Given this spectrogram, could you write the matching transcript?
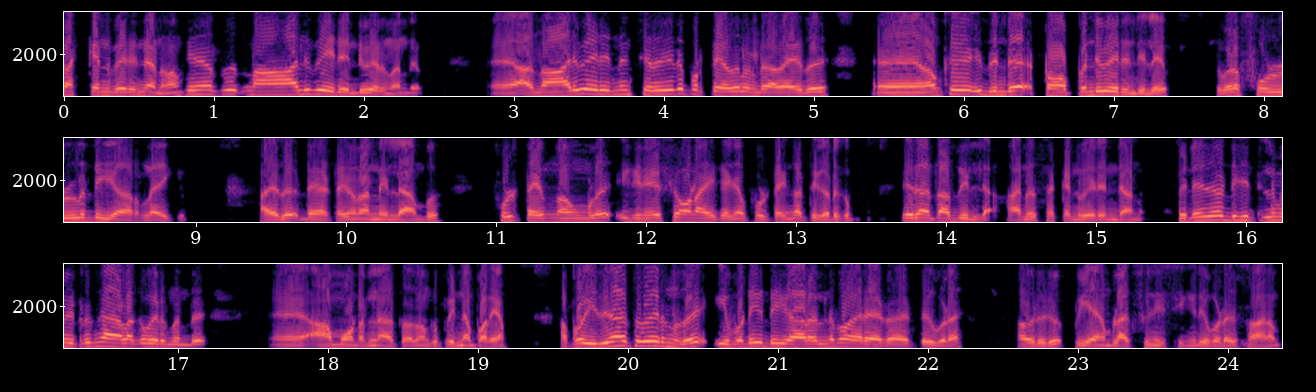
സെക്കൻഡ് വേരിയന്റ് ആണ്. നമുക്ക് ഇതിനകത്ത് നാല് വേരിയന്റ് വരുന്നുണ്ട്. അത് നാല് വേരിയന്റും ചെറിയ ചെറിയ പ്രത്യേകതകളുണ്ട്. അതായത് നമുക്ക് ഇതിന്റെ ടോപ്പിന്റെ വേരിയന്റിൽ ഇവിടെ ഫുള്ള് ഡി ആറിലായിരിക്കും അതായത് day time running lamp full time നമ്മൾ ഇഗ്നേഷൻ ഓൺ ആയി കഴിഞ്ഞാൽ ഫുൾ ടൈം കത്തിക്കെടുക്കും. ഇതിനകത്ത് അതില്ല. അതിന് സെക്കൻഡ് വേരിയന്റ് ആണ്. പിന്നെ ഇത് ഡിജിറ്റൽ മീറ്ററും കാര്യങ്ങളൊക്കെ വരുന്നുണ്ട്. ആ മോഡലിനകത്ത് നമുക്ക് പിന്നെ പറയാം. അപ്പോൾ ഇതിനകത്ത് വരുന്നത് ഇവിടെ ഡി ആർ എല്ലിന് പകരമായിട്ട് ഇവിടെ അവരൊരു പി ആൻഡ് ബ്ലാക്ക് ഫിനിഷിങ്ങിൽ ഇവിടെ ഒരു സാധനം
